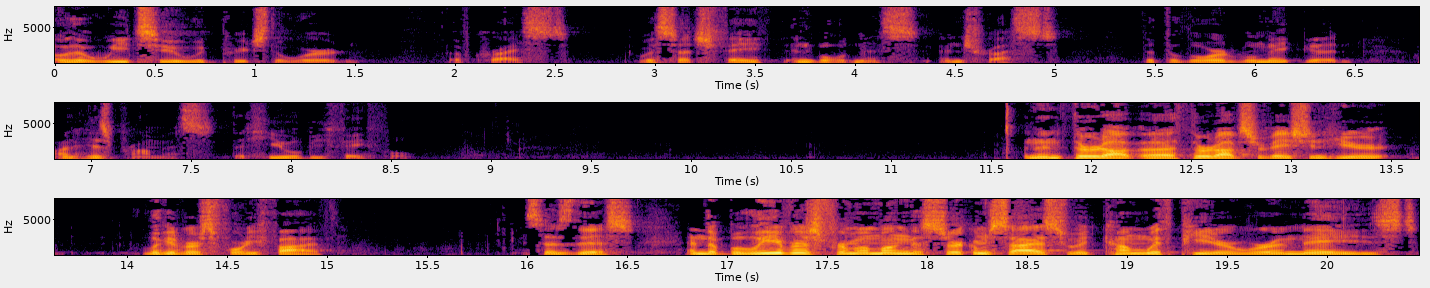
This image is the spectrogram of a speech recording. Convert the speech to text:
Oh, that we too would preach the word of Christ with such faith and boldness and trust that the Lord will make good on his promise, that he will be faithful. And then, third, uh, third observation here, look at verse 45. It says this And the believers from among the circumcised who had come with Peter were amazed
